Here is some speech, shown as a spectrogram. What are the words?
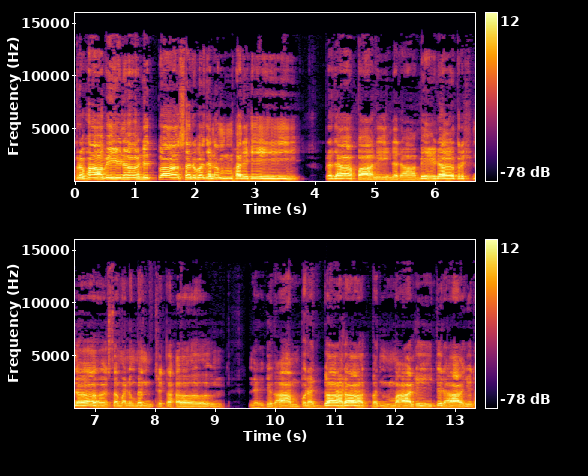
प्रभावेण नृत्वा सर्वजनम हरि। प्रजापालेन रामेण कृष्ण समनुमंत्रित निर्जगाम पुरद्वारात तिरायुध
